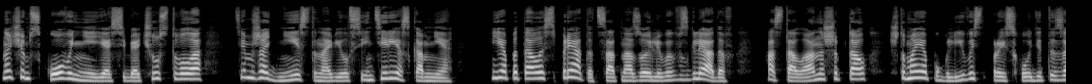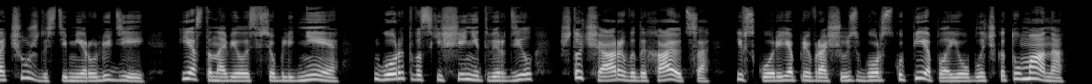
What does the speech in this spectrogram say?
Но чем скованнее я себя чувствовала, тем жаднее становился интерес ко мне. Я пыталась спрятаться от назойливых взглядов, а Сталана шептал, что моя пугливость происходит из-за чуждости миру людей. Я становилась все бледнее, город в восхищении твердил, что чары выдыхаются — и вскоре я превращусь в горстку пепла и облачко тумана.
